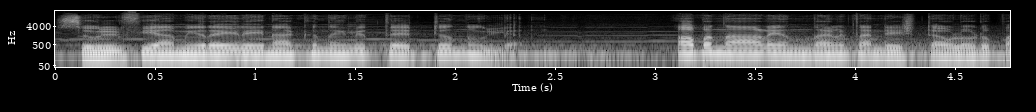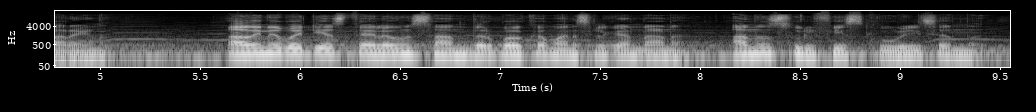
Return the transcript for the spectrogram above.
സുൽഫി അമീറയെ ലൈനാക്കുന്നതിൽ തെറ്റൊന്നുമില്ല. അപ്പം നാളെ എന്തായാലും തന്റെ ഇഷ്ടം അവളോട് പറയണം. അതിന് പറ്റിയ സ്ഥലവും സന്ദർഭമൊക്കെ മനസ്സിൽ കണ്ടാണ് അന്ന് സുൽഫി സ്കൂളിൽ ചെന്ന്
